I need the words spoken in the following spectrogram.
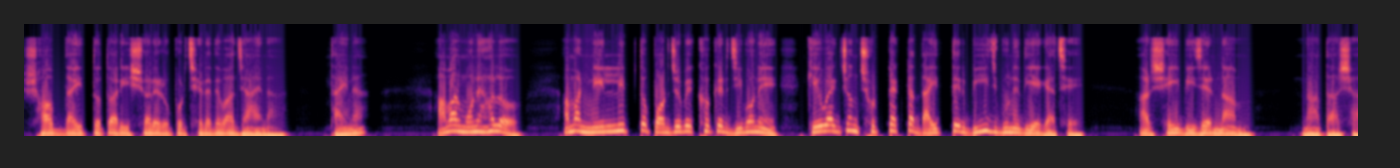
সব দায়িত্ব তো আর ঈশ্বরের উপর ছেড়ে দেওয়া যায় না, তাই না? আমার মনে হল, আমার নির্লিপ্ত পর্যবেক্ষকের জীবনে কেউ একজন ছোট্ট একটা দায়িত্বের বীজ বুনে দিয়ে গেছে, আর সেই বীজের নাম নাতাশা।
